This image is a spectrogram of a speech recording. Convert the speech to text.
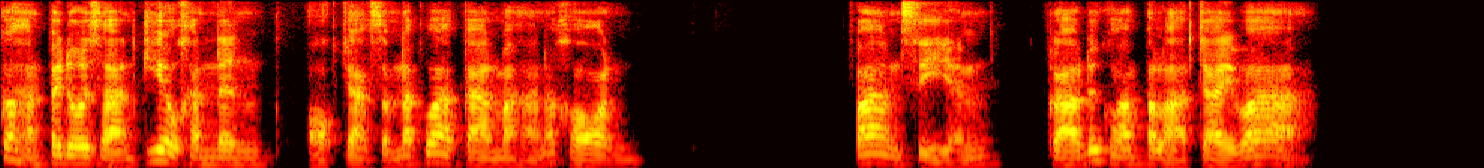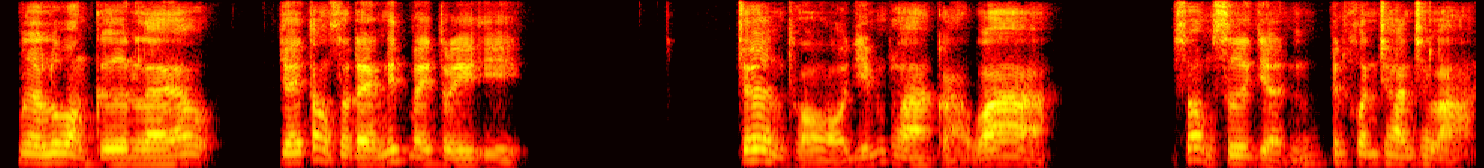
ก็หันไปโดยสารเกี้ยวคันหนึ่งออกจากสำนักว่าการมหานคร ฟ้านเสียน กล่าวด้วยความประหลาดใจว่า เมื่อล่วงเกินแล้วยายต้องแสดงนิตไมตรีอีก เจิ้งถอยิ้มพลางกล่าวว่าซ่องซือเหยินเป็นคนชาญฉลาด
